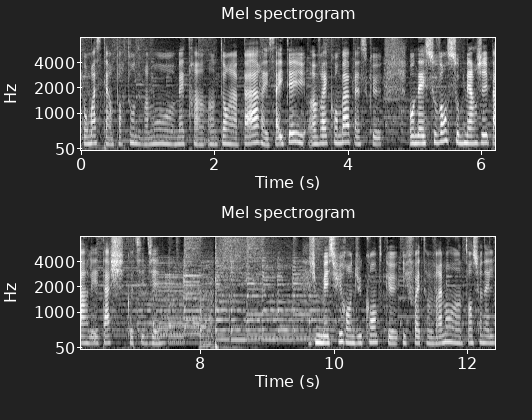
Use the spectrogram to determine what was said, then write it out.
pour moi, c'était important de vraiment mettre un, un, temps à part. Et ça a été un vrai combat parce que on est souvent submergé par les tâches quotidiennes je me suis rendu compte qu'il faut être vraiment intentionnel.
